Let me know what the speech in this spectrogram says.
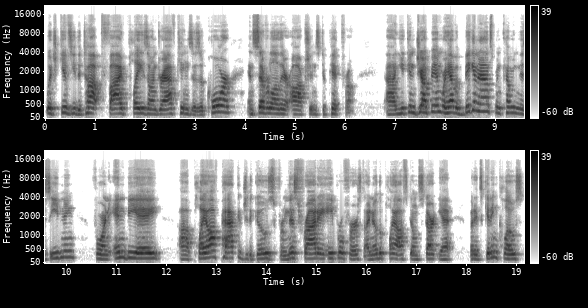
which gives you the top five plays on DraftKings as a core and several other options to pick from. Uh, you can jump in. We have a big announcement coming this evening for an NBA uh, playoff package that goes from this Friday, April 1st. I know the playoffs don't start yet, but it's getting close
